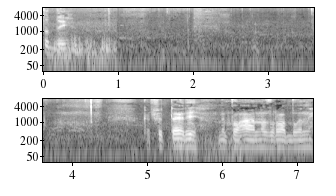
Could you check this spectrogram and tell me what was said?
туди. Кафетерій непогано зроблений.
